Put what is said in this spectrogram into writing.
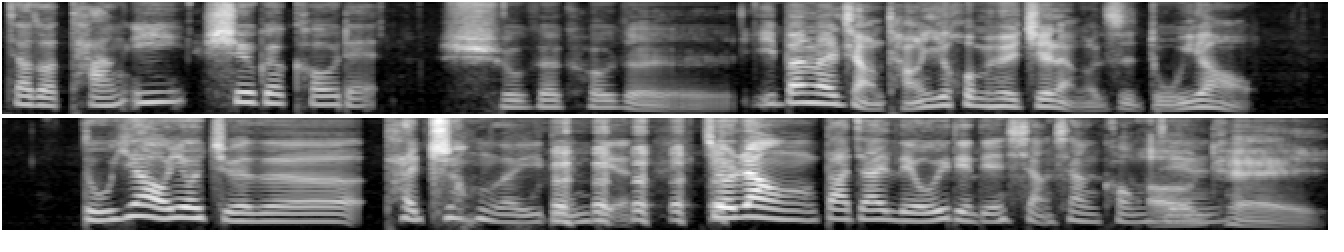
叫做《糖衣》（Sugar Coated）。Sugar Coated，一般来讲，糖衣后面会接两个字“毒药”。毒药又觉得太重了一点点，就让大家留一点点想象空间。OK。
